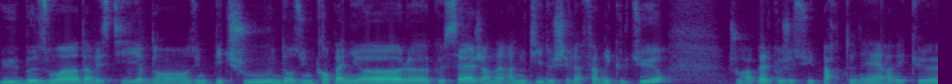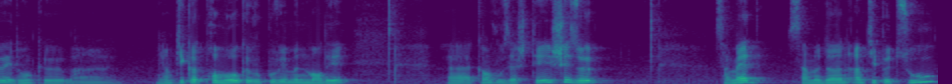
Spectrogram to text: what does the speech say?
eu besoin d'investir dans une pitchoun, dans une campagnole, que sais-je, un, outil de chez la Fabriculture. Je vous rappelle que je suis partenaire avec eux et donc ben, il y a un petit code promo que vous pouvez me demander quand vous achetez chez eux. Ça m'aide ça me donne un petit peu de sous,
